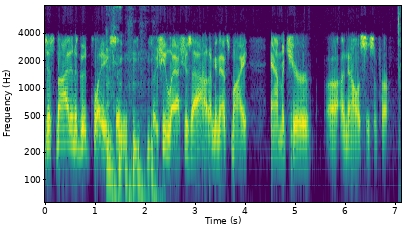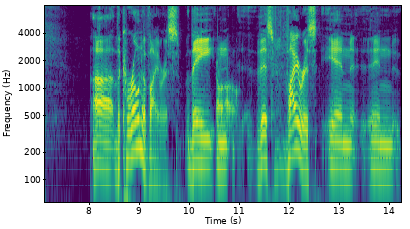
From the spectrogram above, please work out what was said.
just not in a good place, and so she lashes out. I mean, that's my amateur uh, analysis of her. Uh, the coronavirus. They this virus in in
